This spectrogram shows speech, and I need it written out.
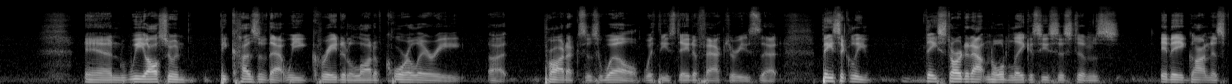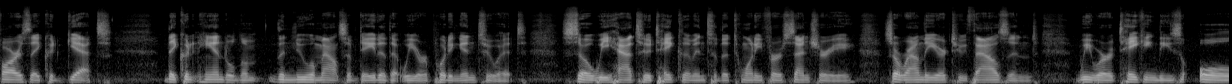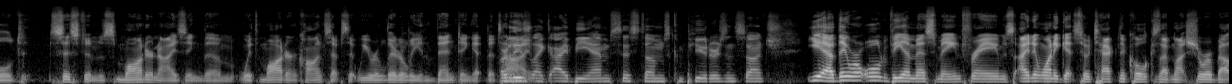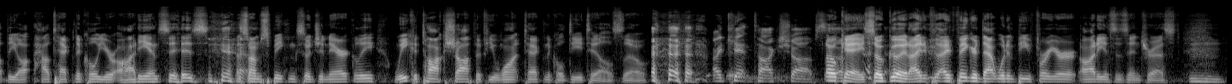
And we also, because of that, we created a lot of corollary uh, products as well with these data factories that basically they started out in old legacy systems. It had gotten as far as they could get. They couldn't handle the, the new amounts of data that we were putting into it. So we had to take them into the 21st century. So around the year 2000, we were taking these old systems, modernizing them with modern concepts that we were literally inventing at the time. Are these like IBM systems, computers, and such? Yeah, they were old VMS mainframes. I didn't want to get so technical because I'm not sure about the how technical your audience is. Yeah. That's why I'm speaking so generically. We could talk shop if you want technical details, though. I can't talk shop. So. okay, so good. I, I figured that wouldn't be for your audience's interest. Mhm.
